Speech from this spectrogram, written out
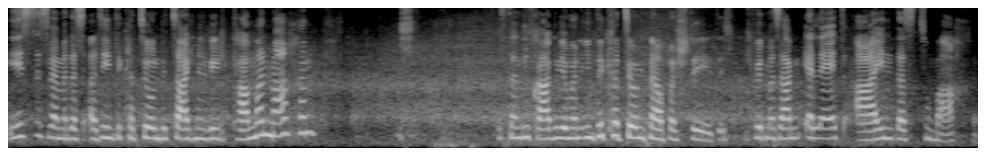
ist es, wenn man das als Integration bezeichnen will, kann man machen ist dann die Frage, wie man Integration genau versteht. Ich, ich würde mal sagen, er lädt ein, das zu machen.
